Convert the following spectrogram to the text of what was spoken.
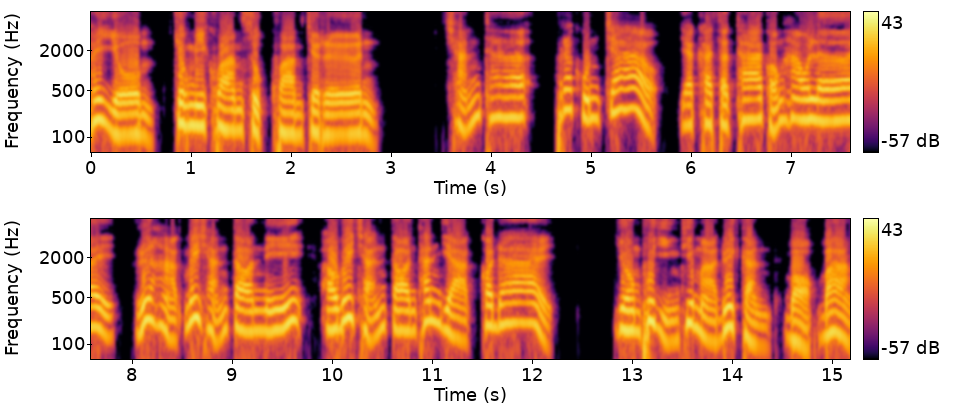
ให้โยมจงมีความสุขความเจริญ ฉันเถอะพระคุณเจ้า อย่าขัดศรัทธาของเฮาเลย หรือหากไม่ฉันตอนนี้ เอาไว้ฉันตอนท่านอยากก็ได้ โยมผู้หญิงที่มาด้วยกันบอกบ้าง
